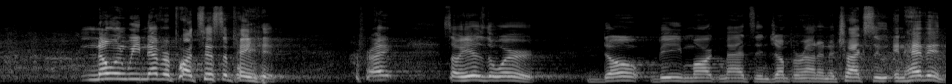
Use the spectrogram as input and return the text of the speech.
knowing we never participated, right? So here's the word don't be Mark Madsen jumping around in a tracksuit in heaven.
